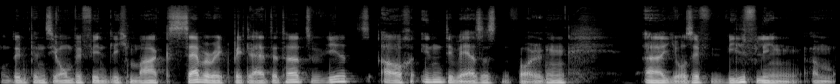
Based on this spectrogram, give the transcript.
und in Pension befindlich Mark Saverick begleitet hat, wird auch in diversesten Folgen äh, Josef Wilfling ähm,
